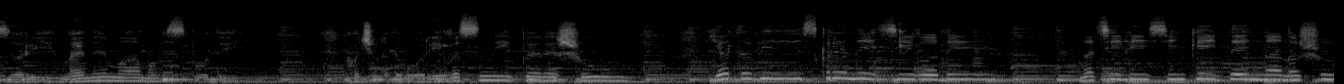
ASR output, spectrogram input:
зорі мене, мамо, збуди, хоч на дворі весни перешум, я тобі з криниці води на цілісінький день наношу,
